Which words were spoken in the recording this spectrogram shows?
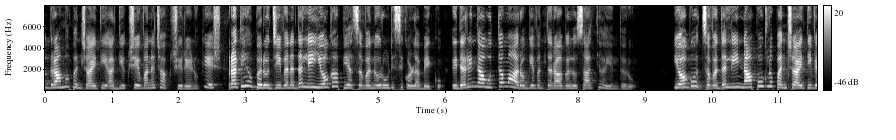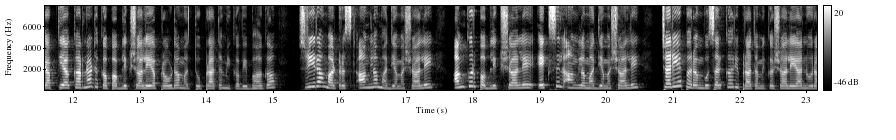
ಗ್ರಾಮ ಪಂಚಾಯಿತಿ ಅಧ್ಯಕ್ಷೆ ವನಚಾಕ್ಷಿ ರೇಣುಕೇಶ್, ಪ್ರತಿಯೊಬ್ಬರು ಜೀವನದಲ್ಲಿ ಯೋಗಾಭ್ಯಾಸವನ್ನು ರೂಢಿಸಿಕೊಳ್ಳಬೇಕು. ಇದರಿಂದ ಉತ್ತಮ ಆರೋಗ್ಯವಂತರಾಗಲು ಸಾಧ್ಯ ಎಂದರು. ಯೋಗೋತ್ಸವದಲ್ಲಿ ನಾಪೋಗ್ಲು ಪಂಚಾಯಿತಿ ವ್ಯಾಪ್ತಿಯ ಕರ್ನಾಟಕ ಪಬ್ಲಿಕ್ ಶಾಲೆಯ ಪ್ರೌಢ ಮತ್ತು ಪ್ರಾಥಮಿಕ ವಿಭಾಗ, ಶ್ರೀರಾಮ ಟ್ರಸ್ಟ್ ಆಂಗ್ಲ ಮಾಧ್ಯಮ ಶಾಲೆ, ಅಂಕುರ್ ಪಬ್ಲಿಕ್ ಶಾಲೆ, ಎಕ್ಸೆಲ್ ಆಂಗ್ಲ ಮಾಧ್ಯಮ ಶಾಲೆ ಚರಿಯಪರಂಬು ಸರ್ಕಾರಿ ಪ್ರಾಥಮಿಕ ಶಾಲೆಯ ನೂರ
